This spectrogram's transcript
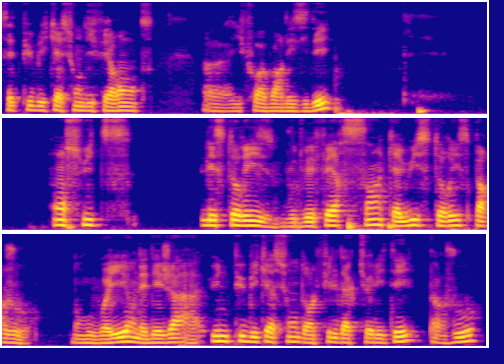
7 publications différentes, euh, il faut avoir des idées. Ensuite, les stories, vous devez faire 5 à 8 stories par jour. Donc vous voyez, on est déjà à une publication dans le fil d'actualité par jour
